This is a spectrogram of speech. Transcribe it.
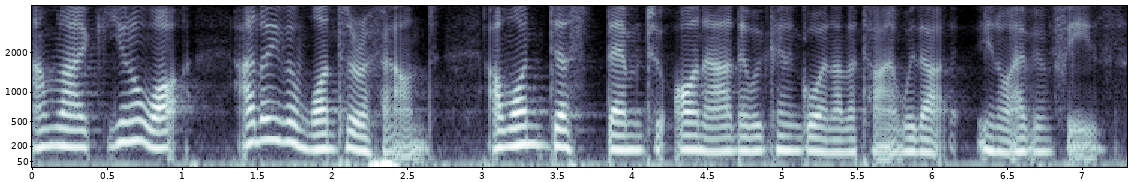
I'm like, you know what? I don't even want a refund. I want just them to honor that we can go another time without, you know, having fees.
